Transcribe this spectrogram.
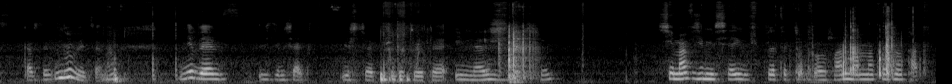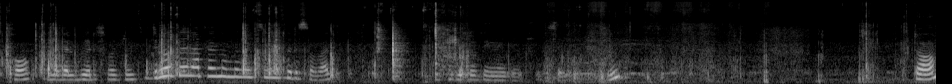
z karty, no wiecie, no. Nie wiem, widzimy się jak jeszcze przygotuję te inne rzeczy. Siema, widzimy się, już plecak przepraszam. Mam na pewno tak, to, mega lubię rysować, więc drodze na pewno będę sobie zarysować. Idę do tej największej przebiegki. To.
